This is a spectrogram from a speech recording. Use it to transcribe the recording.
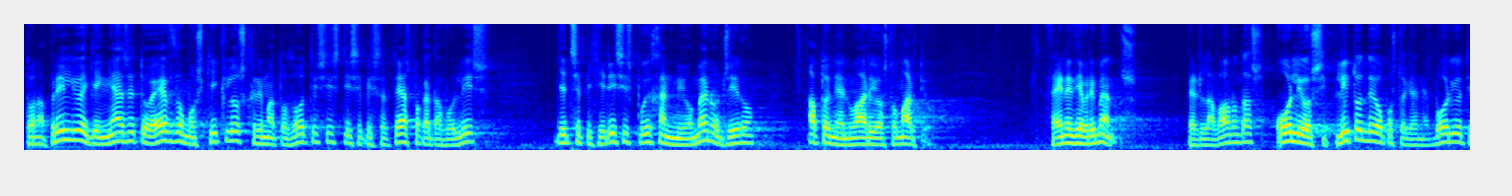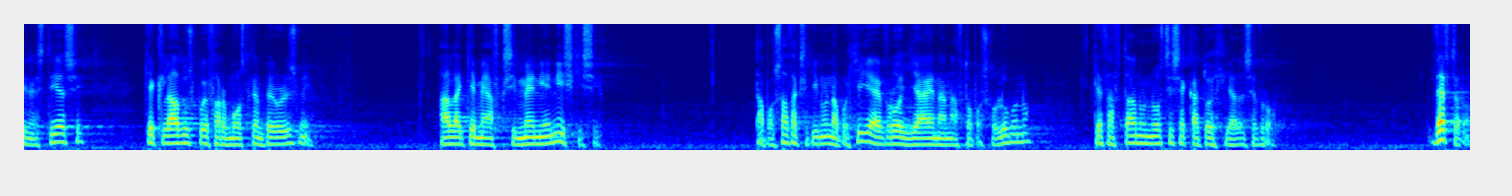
τον Απρίλιο εγκαινιάζεται ο 7ο κύκλος χρηματοδότησης της επιστρεπτέας προκαταβολής για τις επιχειρήσεις που είχαν μειωμένο τζίρο από τον Ιανουάριο ως τον Μάρτιο. Θα είναι διευρυμένος, περιλαμβάνοντας όλοι όσοι πλήττονται, όπως το λιανεμπόριο, την εστίαση και κλάδους που εφαρμόστηκαν περιορισμοί. Αλλά και με αυξημένη ενίσχυση. Τα ποσά θα ξεκινούν από 1.000 ευρώ για έναν αυτοαπασχολούμενο και θα φτάνουν ως τις 100.000 ευρώ. Δεύτερον,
